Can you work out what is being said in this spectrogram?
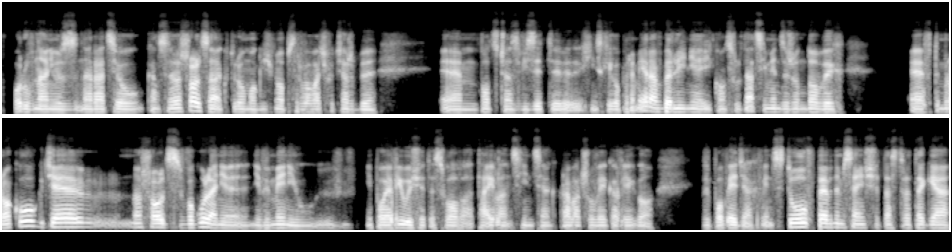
w porównaniu z narracją kanclerza Scholza, którą mogliśmy obserwować chociażby podczas wizyty chińskiego premiera w Berlinie i konsultacji międzyrządowych. W tym roku, gdzie no, Scholz w ogóle nie, nie wymienił, nie pojawiły się te słowa Tajwan, Xinjiang, prawa człowieka w jego wypowiedziach, więc tu w pewnym sensie ta strategia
